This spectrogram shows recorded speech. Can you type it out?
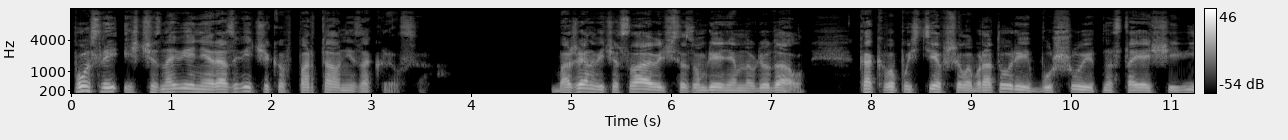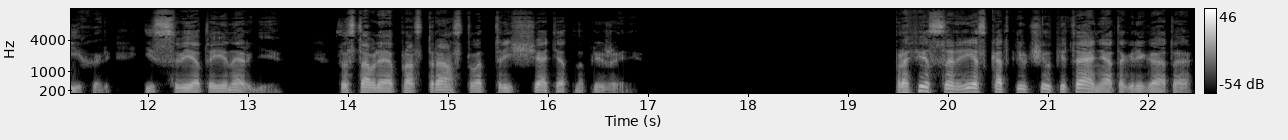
После исчезновения разведчиков портал не закрылся. Бажен Вячеславович с изумлением наблюдал, как в опустевшей лаборатории бушует настоящий вихрь из света и энергии, заставляя пространство трещать от напряжения. Профессор резко отключил питание от агрегата,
